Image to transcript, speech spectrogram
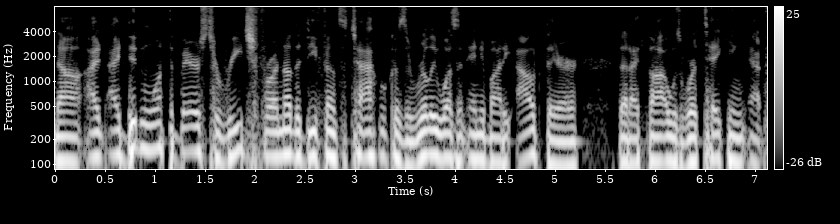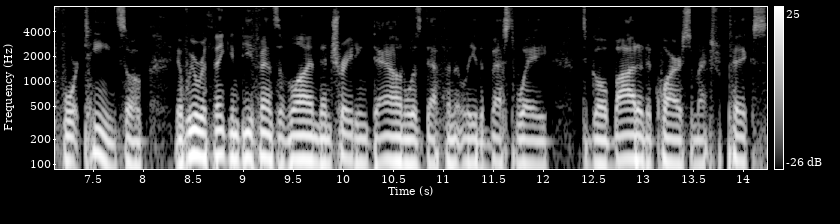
Now, I, I didn't want the Bears to reach for another defensive tackle because there really wasn't anybody out there that I thought was worth taking at 14. So if, if we were thinking defensive line, then trading down was definitely the best way to go about it, acquire some extra picks,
